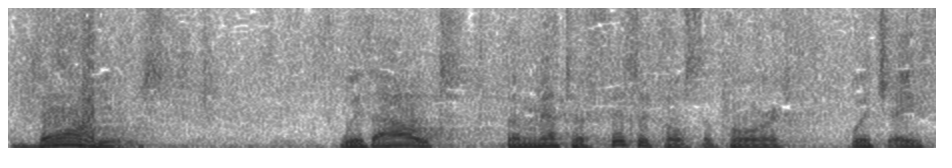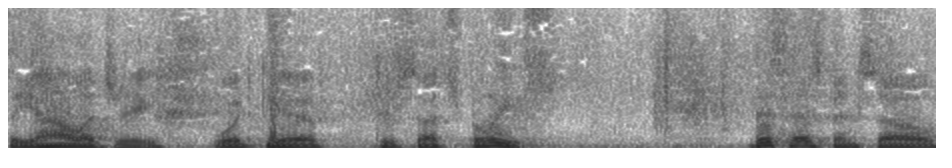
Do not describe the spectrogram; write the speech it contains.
values without the metaphysical support which a theology would give to such beliefs. This has been so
